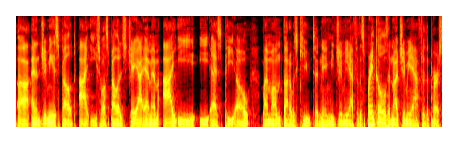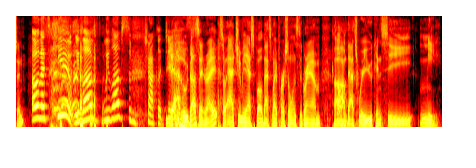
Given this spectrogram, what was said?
uh, and Jimmie is spelled I E, so I'll spell it. It's J I M M I E E S P O. My mom thought it was cute to name me Jimmy after the sprinkles and not Jimmy after the person. Oh, that's cute. We love we love some chocolate Jimmy. Yeah, who doesn't, right? So at Jimmie Espo, that's my personal Instagram. Cool. Um, that's where you can see me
